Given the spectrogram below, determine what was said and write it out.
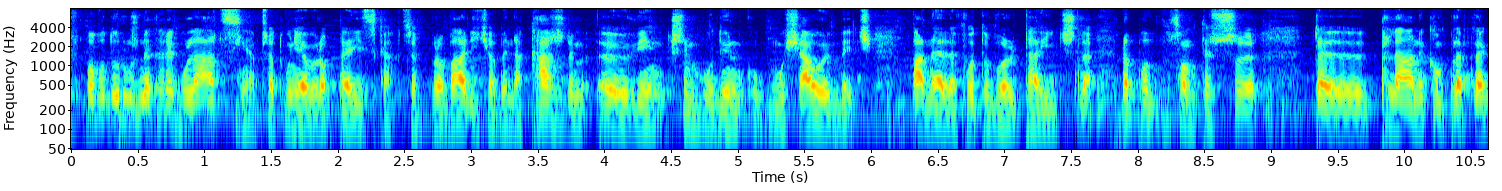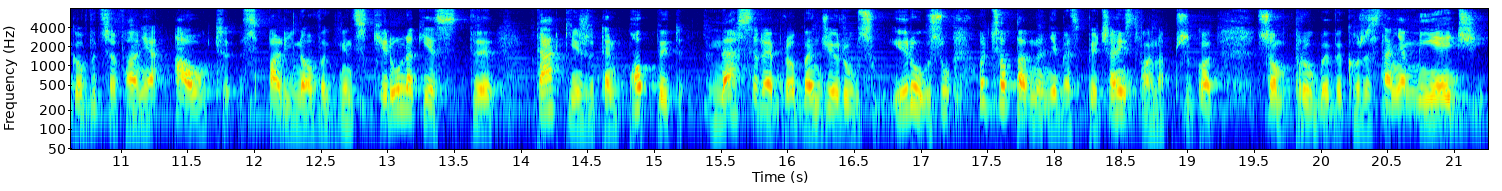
Z powodu różnych regulacji, przykład Unia Europejska chce wprowadzić, aby na każdym e, większym budynku musiały być panele fotowoltaiczne. No, są też e, te plany kompletnego wycofania aut spalinowych, więc kierunek jest e, taki, że ten popyt na srebro będzie rósł i rósł, choć są pewne niebezpieczeństwa, na przykład są próby wykorzystania miedzi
